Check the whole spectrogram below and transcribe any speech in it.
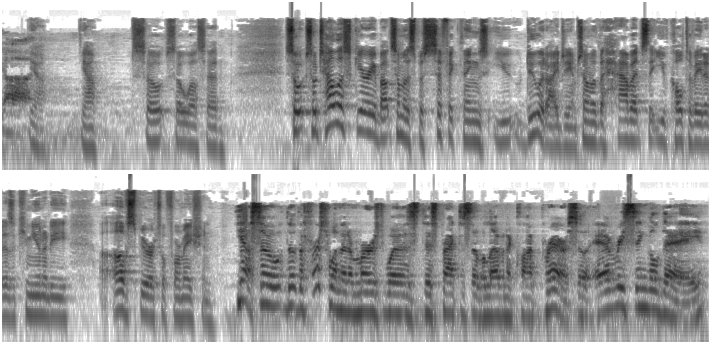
God. Yeah, yeah. So, so well said. So, so tell us, Gary, about some of the specific things you do at IJM, some of the habits that you've cultivated as a community of spiritual formation. Yeah, so the, the first one that emerged was this practice of 11 o'clock prayer. So every single day,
